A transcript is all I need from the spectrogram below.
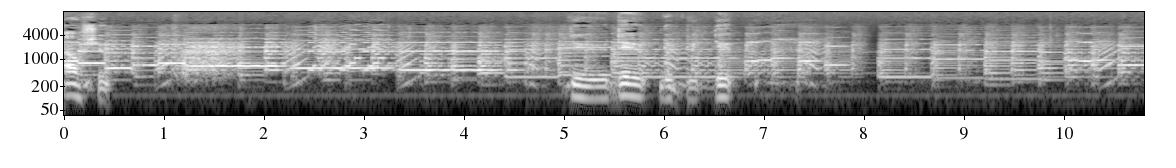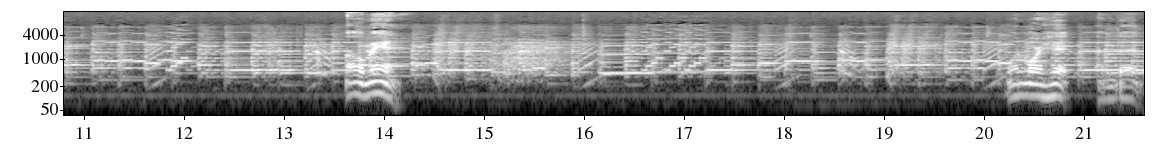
Oh shoot. Do do do do do. Oh man. More hit, I'm dead.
